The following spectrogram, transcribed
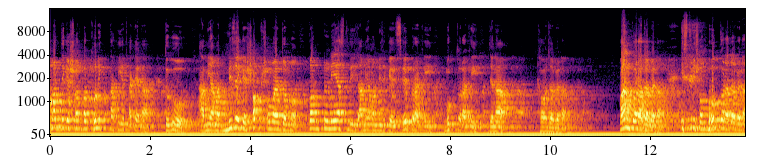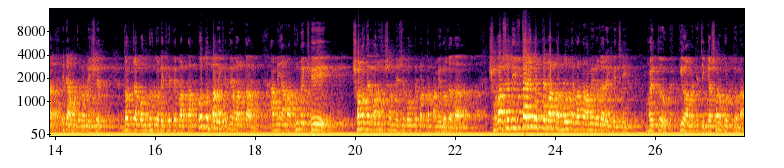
আমার দিকে সর্বক্ষণিক তাকিয়ে থাকে না। তবুও আমি আমার নিজেকে সব সময়ের জন্য কন্টিনিউয়াসলি আমি আমার নিজেকে সেফ রাখি, মুক্ত রাখি যে না, খাওয়া যাবে না। পান করা যাবে না, স্ত্রী সম্ভোগ করা যাবে না, এটা আমাদের নিষেধ। দরজা বন্ধ করে খেতে পারতাম, কতভাবে খেতে পারতাম? আমি আমার রুমে খেয়ে সমাজের মানুষের সামনে এসে বলতে পারতাম, আমি রোজাদার। সবার সাথে ইফতারি করতে পারতাম, বলতে পারতাম, আমি রোজা রেখেছি। হয়তো কেউ আমাকে জিজ্ঞাসাও করতো না।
